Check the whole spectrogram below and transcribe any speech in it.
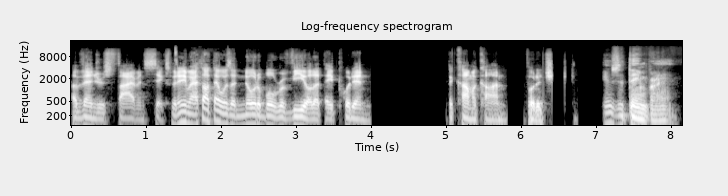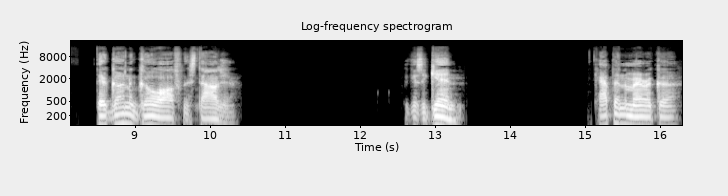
Avengers 5 and 6. But anyway, I thought that was a notable reveal that they put in the Comic Con footage. Here's the thing, Brian. They're gonna go off nostalgia. Because again, Captain America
